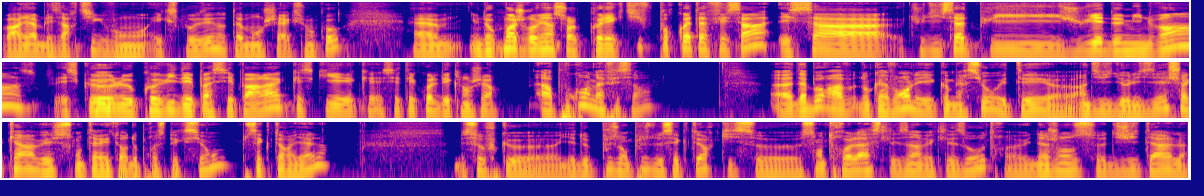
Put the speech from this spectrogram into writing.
variable. Les articles vont exploser, notamment chez Action Co. donc moi je reviens sur le collectif. Pourquoi tu as fait ça? Et ça, tu dis ça depuis juillet 2020. Est-ce que le Covid est passé par là? Qu'est-ce qui est, c'était quoi le déclencheur? Alors pourquoi on a fait ça? Euh, d'abord, donc avant, les commerciaux étaient euh, individualisés. Chacun avait son territoire de prospection sectoriel. Mais sauf qu'il euh, y a de plus en plus de secteurs qui se s'entrelacent les uns avec les autres. Une agence digitale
